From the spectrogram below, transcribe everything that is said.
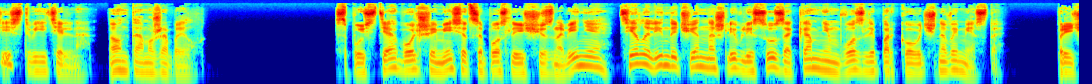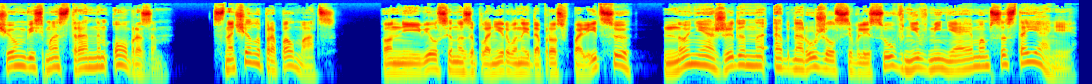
Действительно, он там уже был. Спустя больше месяца после исчезновения тело Линды Чен нашли в лесу за камнем возле парковочного места. Причем весьма странным образом. Сначала пропал Мац. Он не явился на запланированный допрос в полицию, но неожиданно обнаружился в лесу в невменяемом состоянии,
